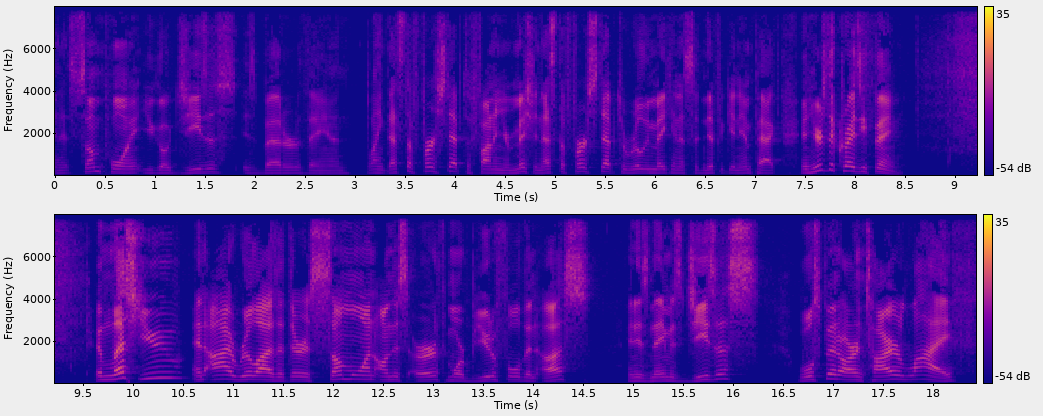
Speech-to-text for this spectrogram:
And at some point, you go, Jesus is better than blank. That's the first step to finding your mission. That's the first step to really making a significant impact. And here's the crazy thing Unless you and I realize that there is someone on this earth more beautiful than us, and his name is Jesus, we'll spend our entire life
